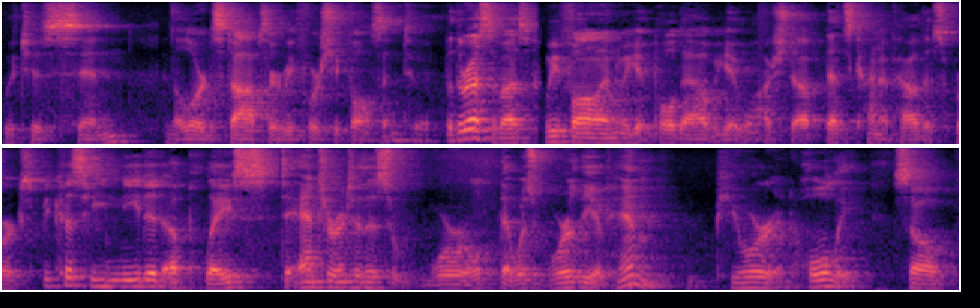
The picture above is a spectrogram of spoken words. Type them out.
which is sin, and the Lord stops her before she falls into it. But the rest of us, we fall in, we get pulled out, we get washed up. That's kind of how this works because he needed a place to enter into this world that was worthy of him, pure and holy. So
